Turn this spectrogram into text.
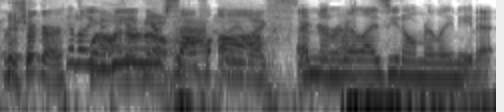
Or sugar. You know, Well, you wean yourself Exactly like off and then realize you don't really need it.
